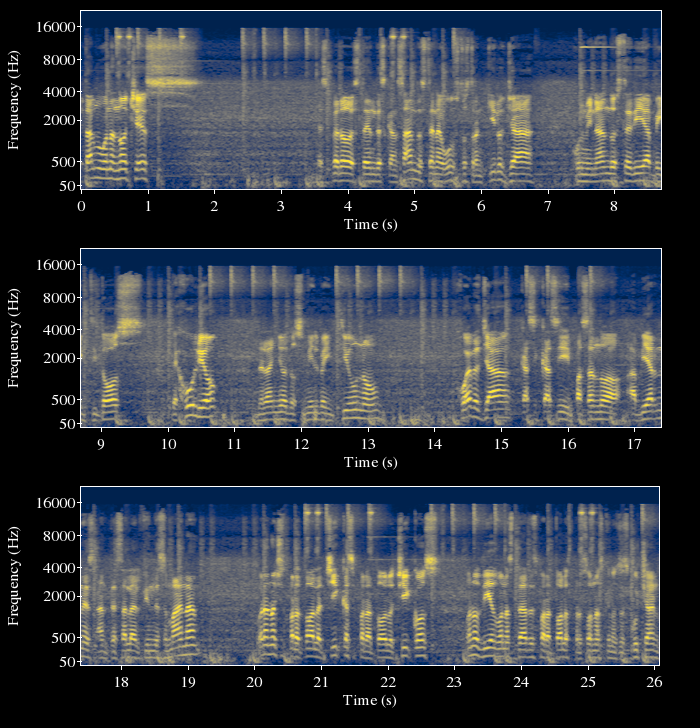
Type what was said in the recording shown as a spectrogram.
tal? Muy buenas noches. Espero estén descansando, estén a gustos, tranquilos, ya culminando este día 22 de julio del año 2021. Jueves ya, casi casi pasando a, a viernes, antesala del fin de semana. Buenas noches para todas las chicas y para todos los chicos. Buenos días, buenas tardes para todas las personas que nos escuchan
